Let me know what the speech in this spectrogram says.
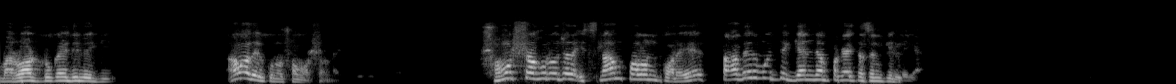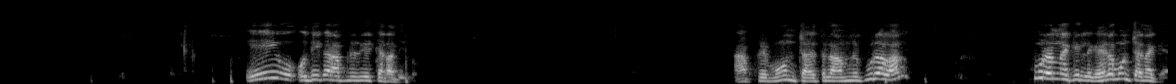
বা রড ঢুকাই দিলে কি? আমাদের কোনো সমস্যা নাই। সমস্যা হলো যারা ইসলাম পালন করে, তাদের মধ্যে জ্ঞানজাম পাকাইতেছেন কি লেগা? এই অধিকার আপনাকে কেনা দিল? আপনি মন চায় তাহলে আপনি পুরালান পুরান না কি লেগে এটা মন চায় না কে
